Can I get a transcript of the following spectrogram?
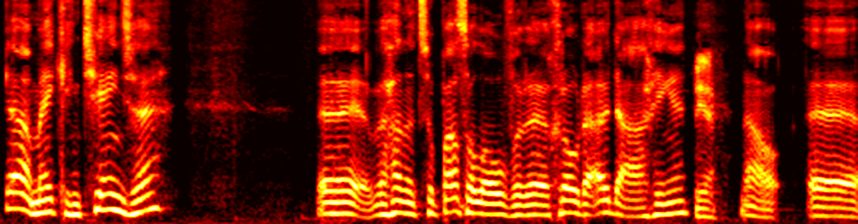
Ja, making change, hè? Eh, we hadden het zo pas al over eh, grote uitdagingen. Ja. Nou, eh,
